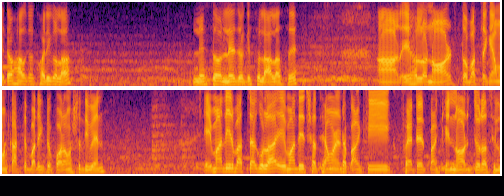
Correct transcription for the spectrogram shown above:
এটাও হালকা খড়ি গলা। লেজও লেজও কিছু লাল আছে। আর এই হলো নর। তো বাচ্চা কেমন কাটতে পারে একটু পরামর্শ দিবেন। এই মাদির বাচ্চাগুলা, এই মাদির সাথে আমার একটা পাখি, ফ্যাটের পাখি নর জোড়া ছিল।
